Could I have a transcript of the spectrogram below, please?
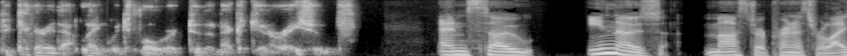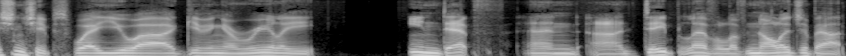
to carry that language forward to the next generations. And so, in those master apprentice relationships where you are giving a really in depth and a deep level of knowledge about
